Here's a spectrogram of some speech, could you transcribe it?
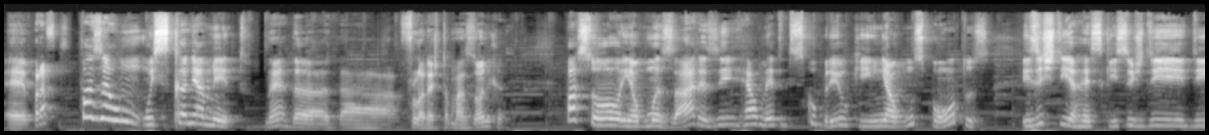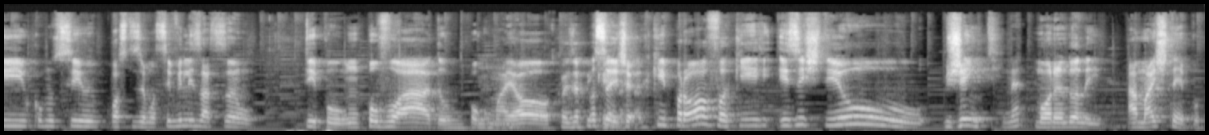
é, para fazer um, um escaneamento né, da, da floresta amazônica. Passou em algumas áreas e realmente descobriu que em alguns pontos existia resquícios de, de como se posso dizer, uma civilização. Tipo, um povoado um pouco maior. Coisa pequena. Ou seja, sabe? que prova que existiu gente, né? Morando ali há mais tempo.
